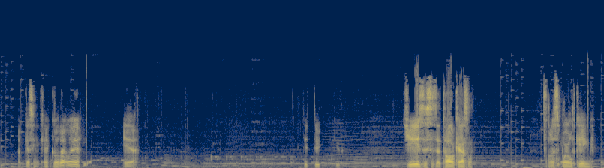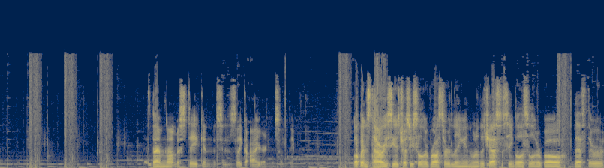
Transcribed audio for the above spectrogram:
I'm guessing I can't go that way? Jeez, this is a tall castle. What a spoiled king. If I'm not mistaken, this is like iron or something. Weapons tower, you see a trusty silver broadsword laying in one of the chests, a single a silver bow, left there,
